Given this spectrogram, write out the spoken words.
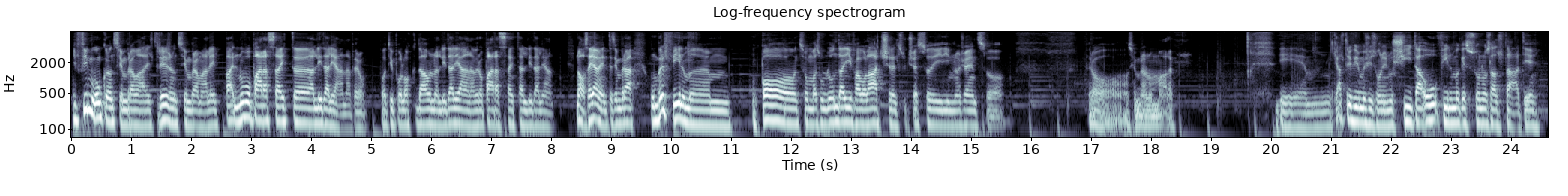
Il film comunque non sembra male, il trailer non sembra male. Il, pa- il nuovo Parasite all'italiana, però po' tipo lockdown all'italiana, però Parasite all'italiana. No, seriamente, sembra un bel film, um, un po' insomma sull'onda di favolacce del successo di, di Innocenzo, però sembra non male. E, um, che altri film ci sono in uscita o film che sono saltati?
